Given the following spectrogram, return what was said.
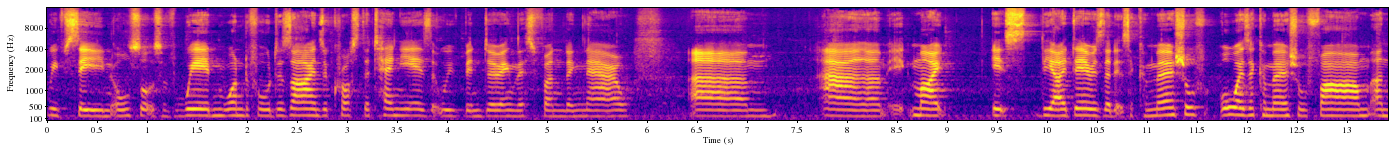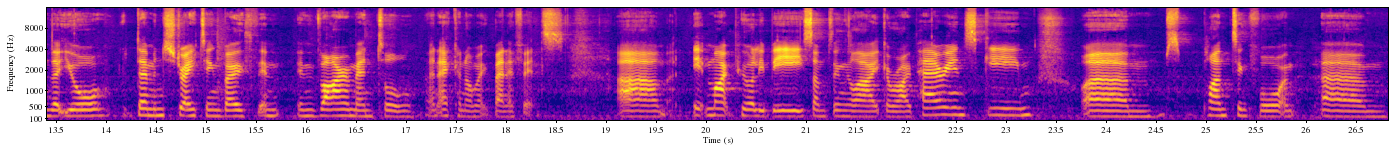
we've seen all sorts of weird and wonderful designs across the 10 years that we've been doing this funding now. Um, and it might it's the idea is that it's a commercial always a commercial farm and that you're demonstrating both environmental and economic benefits. Um, it might purely be something like a riparian scheme, um, planting for um,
